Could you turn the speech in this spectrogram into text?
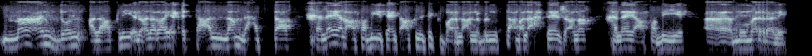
ما عندهم العقلية إنه أنا رايح أتعلم لحتى خلايا العصبية تاعت عقلي تكبر لأنه بالمستقبل أحتاج أنا خلايا عصبية آه، ممرنة.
